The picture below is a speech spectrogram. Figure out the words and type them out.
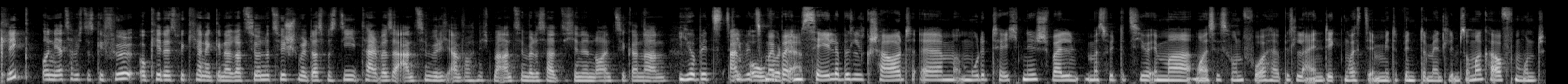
Klick und jetzt habe ich das Gefühl, okay, da ist wirklich eine Generation dazwischen, weil das, was die teilweise anziehen, würde ich einfach nicht mehr anziehen, weil das hatte ich in den 90ern an. Ich habe jetzt, hab jetzt mal bei einem Sale ein bisschen geschaut, ähm, modetechnisch, weil man sollte jetzt hier immer eine Saison vorher ein bisschen eindecken, was die mit Wintermäntel im Sommer kaufen und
